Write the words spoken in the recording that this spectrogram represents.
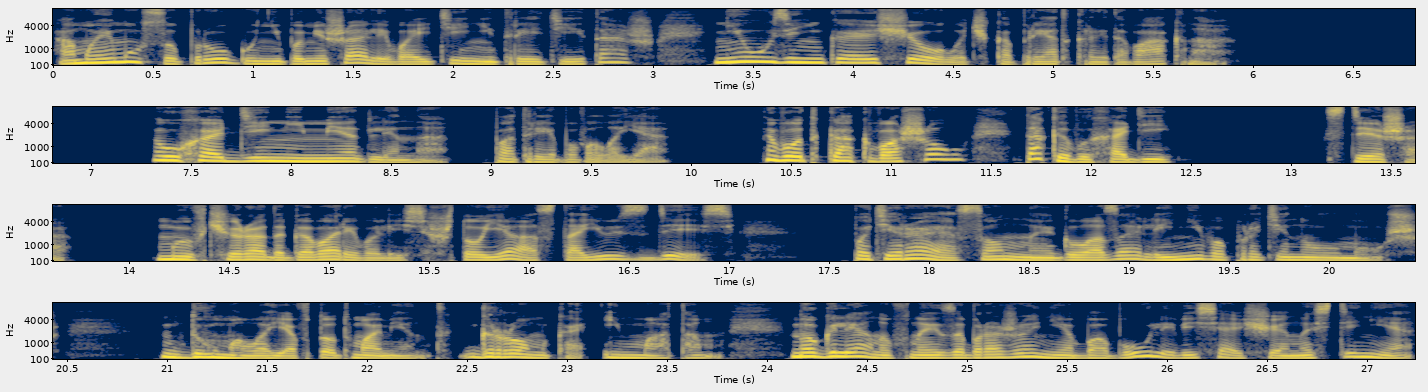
а моему супругу не помешали войти ни третий этаж, ни узенькая щелочка приоткрытого окна. «Уходи немедленно», — потребовала я. «Вот как вошел, так и выходи». «Стеша, мы вчера договаривались, что я остаюсь здесь», — потирая сонные глаза, лениво протянул муж — Думала я в тот момент, громко и матом, но, глянув на изображение бабули, висящее на стене,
